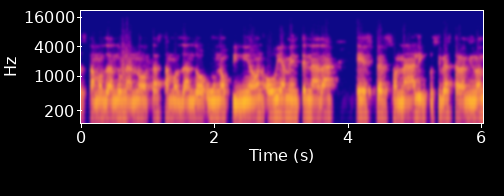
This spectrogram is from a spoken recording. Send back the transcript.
estamos dando una nota, estamos dando una opinión, obviamente nada es personal, inclusive hasta las mismas,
